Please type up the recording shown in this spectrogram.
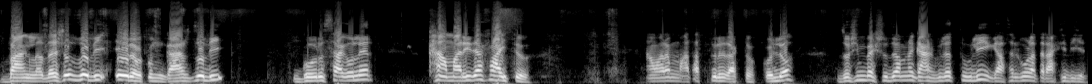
বাংলাদেশে যদি এরকম গাছ যদি গরু ছাগলের খামারিরা পাইতো, আমার মাথা তুলে রাখতো। কইলো, জসিম ভাই, শুধু আমরা গাছগুলো তুলি, গাছের গোড়াতে রাখি দিয়েন।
